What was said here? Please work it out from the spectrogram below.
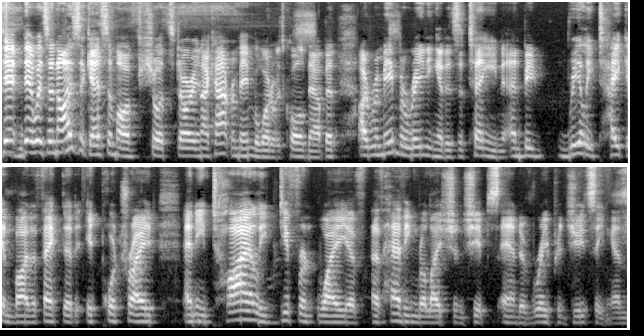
There, there was an Isaac Asimov short story, and I I can't remember what it was called now, but I remember reading it as a teen and be really taken by the fact that it portrayed an entirely different way of, of having relationships and of reproducing. And,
